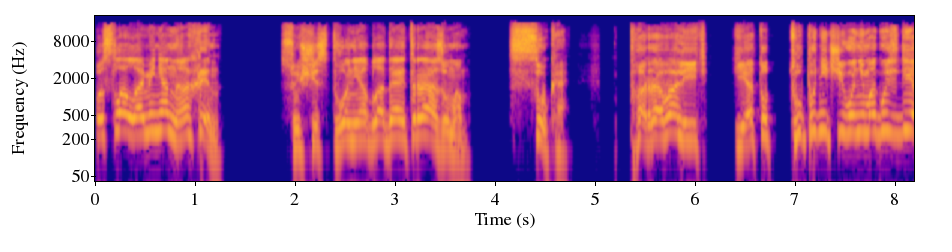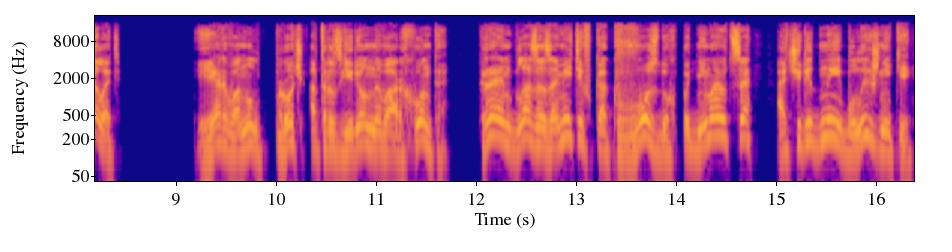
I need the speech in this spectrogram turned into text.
послала меня нахрен. Существо не обладает разумом. Сука! Пора валить! Я тут тупо ничего не могу сделать!» Я рванул прочь от разъяренного архонта, краем глаза заметив, как в воздух поднимаются очередные булыжники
